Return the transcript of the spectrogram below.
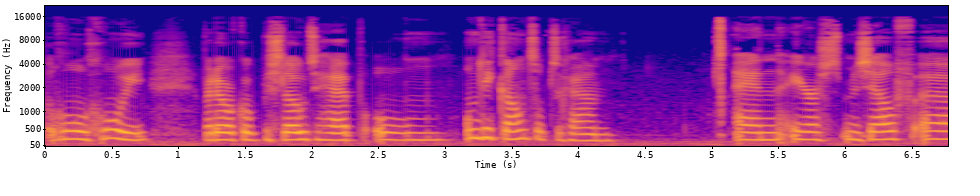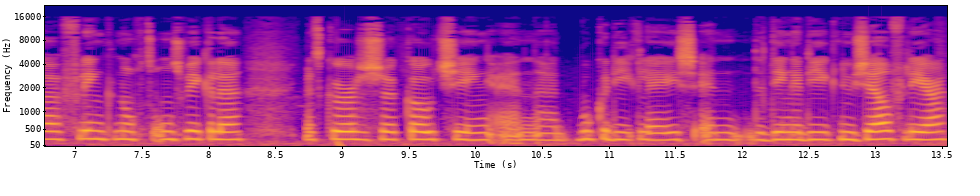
rol groei. Waardoor ik ook besloten heb om, om die kant op te gaan. En eerst mezelf uh, flink nog te ontwikkelen. Met cursussen, coaching en uh, boeken die ik lees. En de dingen die ik nu zelf leer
